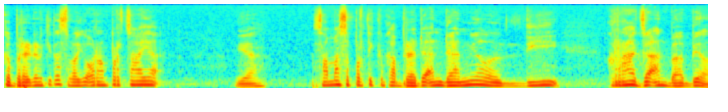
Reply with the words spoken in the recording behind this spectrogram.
keberadaan kita sebagai orang percaya ya sama seperti keberadaan Daniel di kerajaan Babel.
